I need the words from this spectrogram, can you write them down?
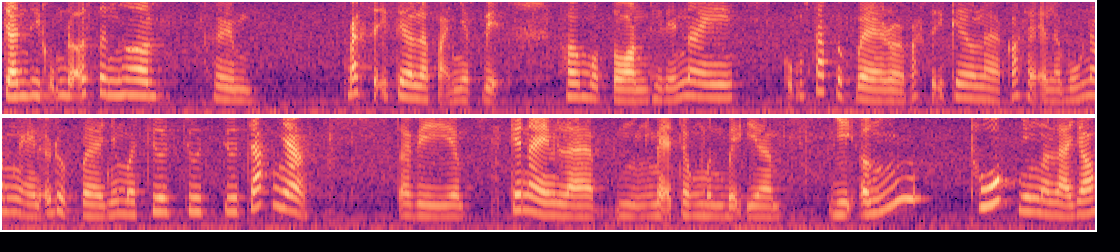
chân thì cũng đỡ sưng hơn. Thì bác sĩ kêu là phải nhập viện hơn một tuần thì đến nay cũng sắp được về rồi. Bác sĩ kêu là có thể là 4 năm ngày nữa được về nhưng mà chưa chưa chưa chắc nha. Tại vì ờ, cái này là ừ, mẹ chồng mình bị ờ, dị ứng thuốc nhưng mà là do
